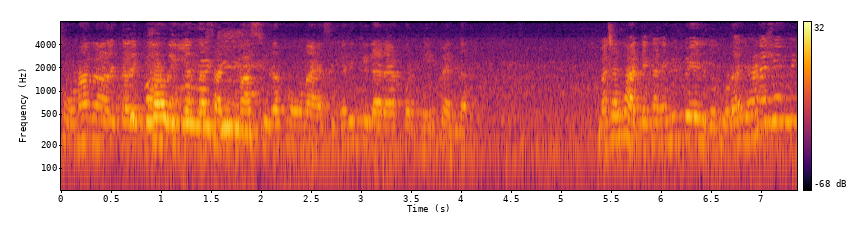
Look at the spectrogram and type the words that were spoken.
ਸੋਹਣਾ ਗਾਲੇ ਗਾਲੇ ਬਹੁਤ ਹੋਈ ਜਾਂਦਾ। ਸਾਡੀ ਮਾਸੀ ਦਾ ਫੋਨ ਆਇਆ ਸੀ ਕਹਿੰਦੀ ਕਿਲਾ ਰੈਪ ਪਰ ਮੀਂਹ ਪੈਂਦਾ। ਮੈਂ ਕਿਹਾ ਸਾਡੇ ਕਨੇ ਵੀ ਭੇਜ ਦੋ ਥੋੜਾ ਜਾਣਾ ਸ਼ਾਮੀ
